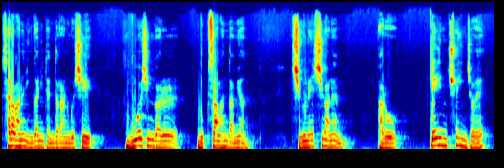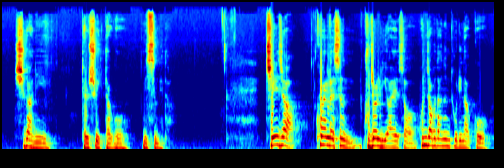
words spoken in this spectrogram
살아가는 인간이 된다라는 것이 무엇인가를 묵상한다면 지금의 시간은 바로 게임 체인저의 시간이 될 수 있다고 믿습니다. 지혜자 코엘렛은 9절 이하에서 혼자보다는 둘이 낫고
